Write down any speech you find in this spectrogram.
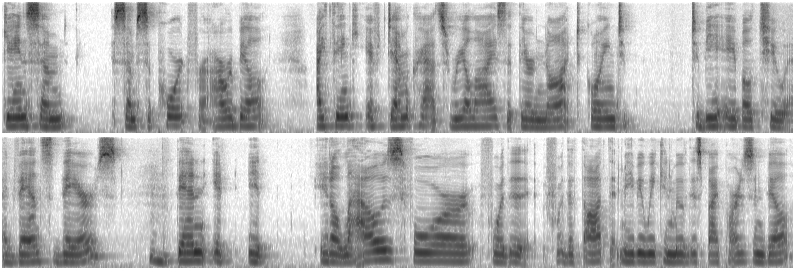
gain some, some support for our bill? I think if Democrats realize that they're not going to, to be able to advance theirs, mm-hmm. then it, it, it allows for, for, the, for the thought that maybe we can move this bipartisan bill.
